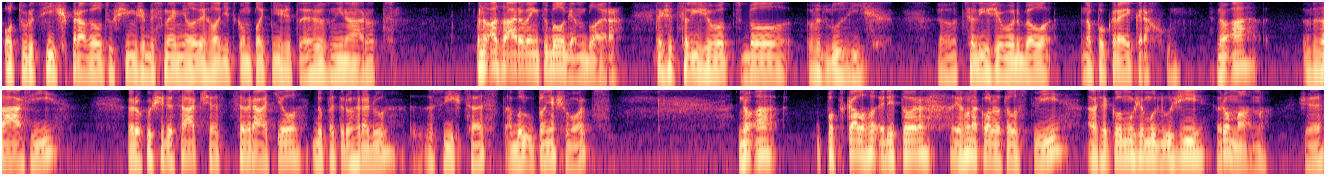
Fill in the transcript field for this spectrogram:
O Turcích pravil, tuším, že bychom je měli vyhladit kompletně, že to je hrozný národ. No a zároveň to byl gambler, takže celý život byl v dluzích. Jo, celý život byl na pokraji krachu. No a v září roku 66 se vrátil do Petrohradu ze svých cest a byl úplně švorc. No a potkal ho editor jeho nakladatelství a řekl mu, že mu dluží román, že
